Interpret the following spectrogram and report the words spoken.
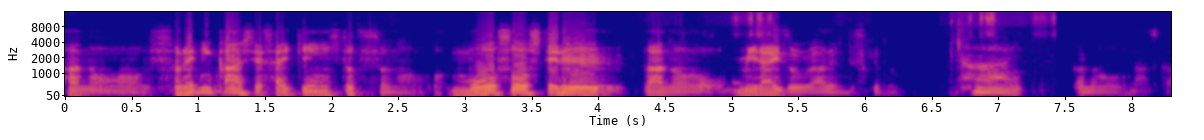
あの、それに関して最近一つその妄想してるあの未来像があるんですけど、はい。あの、なんですか？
